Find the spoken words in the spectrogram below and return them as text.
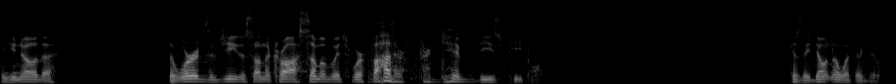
And you know the, the words of Jesus on the cross, some of which were, Father, forgive these people. Because they don't know what they're doing.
